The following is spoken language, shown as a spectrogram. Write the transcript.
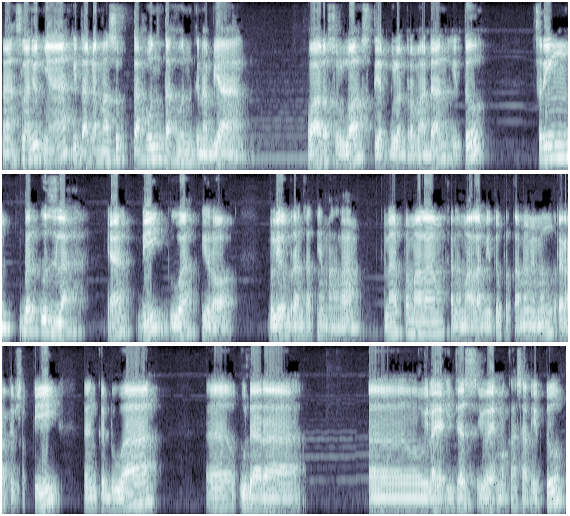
Nah, selanjutnya kita akan masuk tahun-tahun kenabian bahwa Rasulullah setiap bulan Ramadan itu sering beruzlah ya di gua Hiro. Beliau berangkatnya malam. Kenapa malam? Karena malam itu pertama memang relatif sepi dan kedua e, udara e, wilayah Hijaz, wilayah Mekah saat itu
